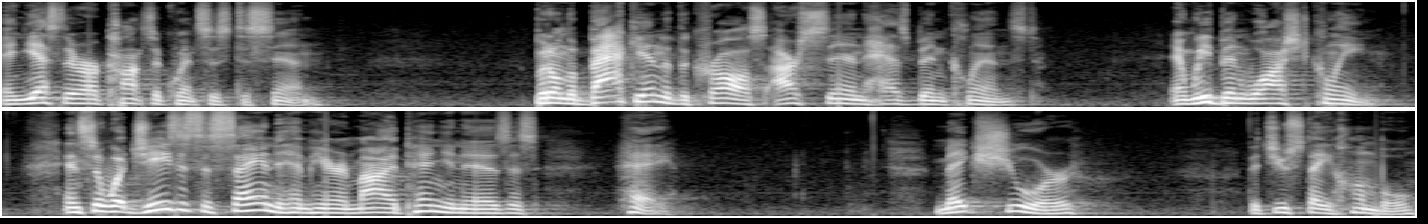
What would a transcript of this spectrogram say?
And yes, there are consequences to sin. But on the back end of the cross, our sin has been cleansed and we've been washed clean. And so, what Jesus is saying to him here, in my opinion, is, is hey, make sure that you stay humble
